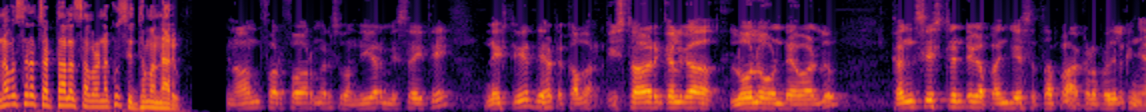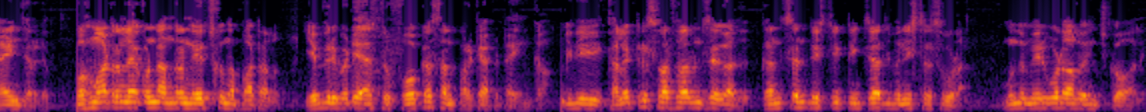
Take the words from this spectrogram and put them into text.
అనవసర చట్టాల సవరణకు సిద్ధమన్నారు. Non performers one year miss అయితే next year they have to cover. హిస్టారికల్గా లోలో ఉండేవాళ్ళు కన్సిస్టెంట్గా పనిచేస్తే తప్ప అక్కడ ప్రజలకు న్యాయం జరగదు. మొహమాటం లేకుండా అందరం నేర్చుకున్న పాఠాలు. Everybody has to focus on per capital income. ఇది కలెక్టర్స్ పర్ఫార్మెన్సే కాదు కన్సర్న్ డిస్ట్రిక్ట్ ఇన్ఛార్జ్ మినిస్టర్స్ కూడా. ముందు మీరు కూడా ఆలోచించుకోవాలి.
